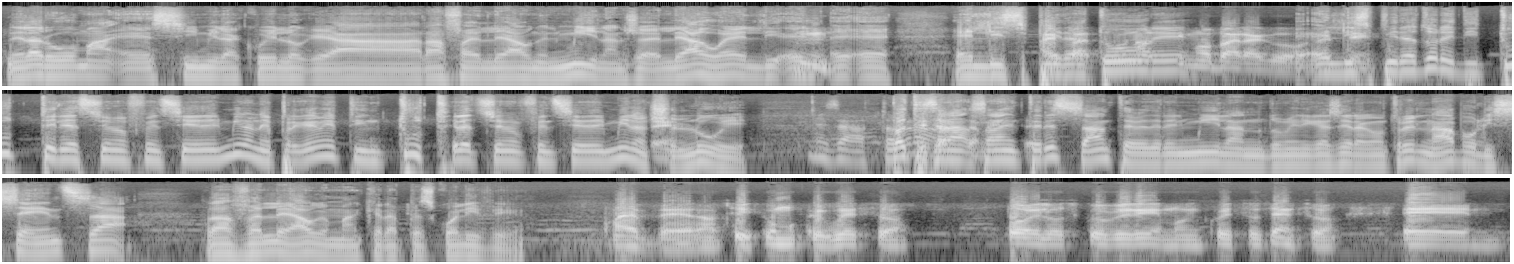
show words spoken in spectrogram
nella Roma è simile a quello che ha Rafael Leao nel Milan, cioè Leao è, li, mm. è, è, è l'ispiratore, paragone, è l'ispiratore sì. di tutte le azioni offensive del Milan e praticamente in tutte le azioni offensive del Milan sì. c'è lui. Esatto. Infatti sarà, sarà interessante vedere il Milan domenica sera contro il Napoli senza Rafael Leao che mancherà per squalifica. È vero, sì, comunque questo poi lo scopriremo in questo senso. Eh,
